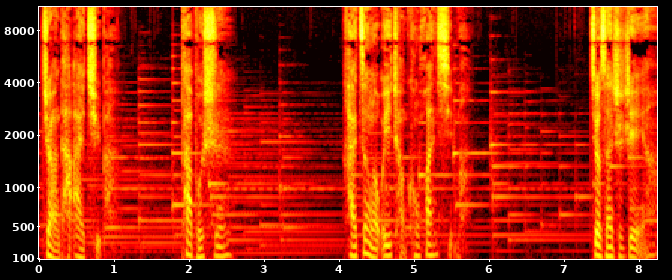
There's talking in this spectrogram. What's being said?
就让他爱去吧。他不是还赠了我一场空欢喜吗？就算是这样，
